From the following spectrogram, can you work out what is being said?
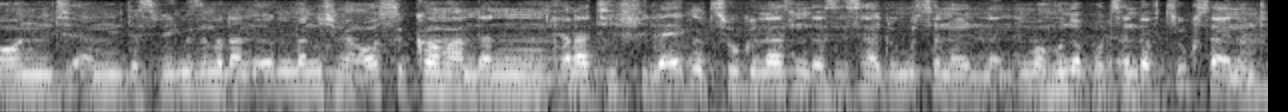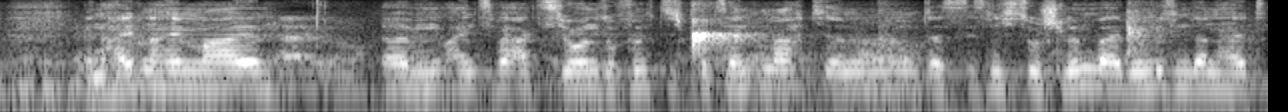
Und ähm, deswegen sind wir dann irgendwann nicht mehr rausgekommen, haben dann relativ viele Ecken zugelassen. Das ist halt, du musst dann halt dann immer 100% auf Zug sein. Und wenn Heidenheim mal ähm, ein, zwei Aktionen so 50% macht, ähm, das ist nicht so schlimm, weil wir müssen dann halt,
